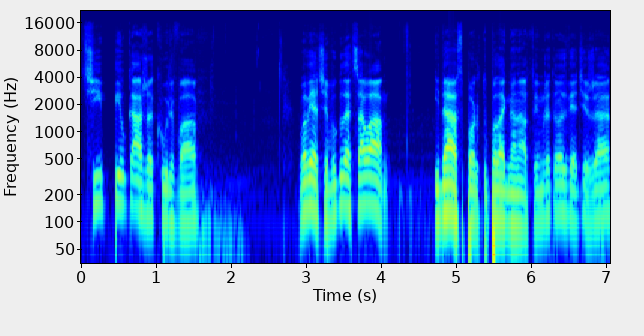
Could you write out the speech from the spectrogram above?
Ci piłkarze, kurwa... Bo wiecie, w ogóle cała idea sportu polega na tym, że to jest, wiecie, że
